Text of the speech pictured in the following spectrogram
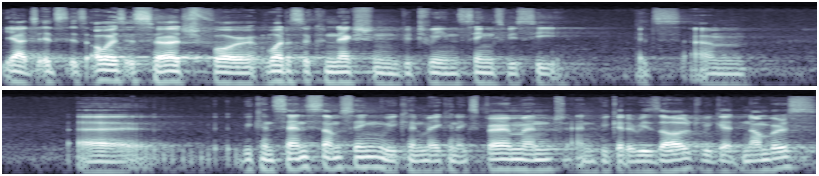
yeah, it's, it's, it's, always a search for what is the connection between things we see. It's, um, uh, we can sense something, we can make an experiment, and we get a result, we get numbers.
